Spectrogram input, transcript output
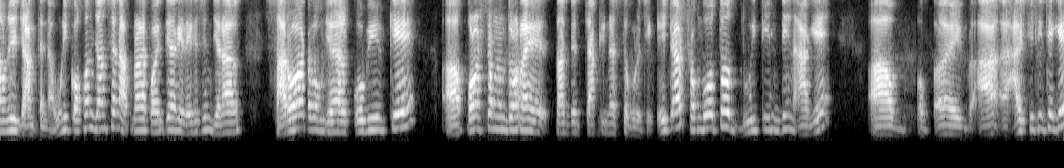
অনুযায়ী জানতেন না। উনি কখন জানছেন? আপনারা কয়েকদিন আগে দেখেছেন জেনারেল সারোয়ার এবং জেনারেল কবিরকে পররাষ্ট্র মন্ত্রণালয়ে তাদের চাকরি ন্যস্ত করেছে। এটা সম্ভবত দুই, তিন দিন আগে আইসিটি থেকে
